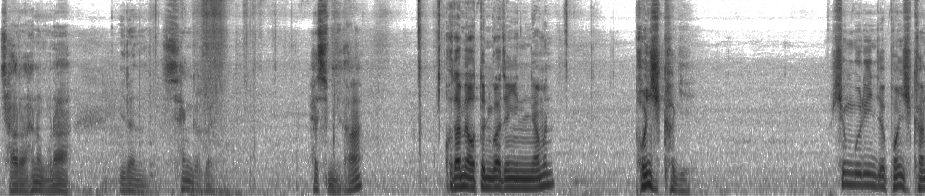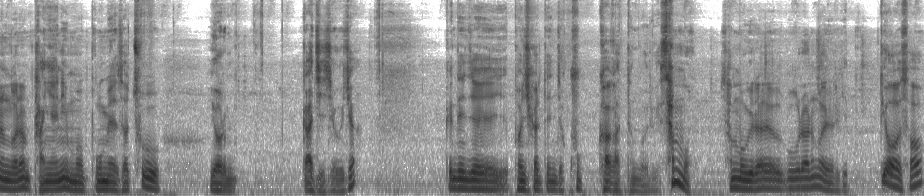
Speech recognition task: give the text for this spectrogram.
잘하는구나 이런 생각을 했습니다. 그 다음에 어떤 과정이 있냐면 번식하기. 식물이 이제 번식하는 거는 당연히 뭐 봄에서 초 여름까지죠, 그죠? 근데 이제 번식할 때 이제 국화 같은 거 이렇게 삽목, 삽목이라고 그러는 거예요. 이렇게 띄어서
